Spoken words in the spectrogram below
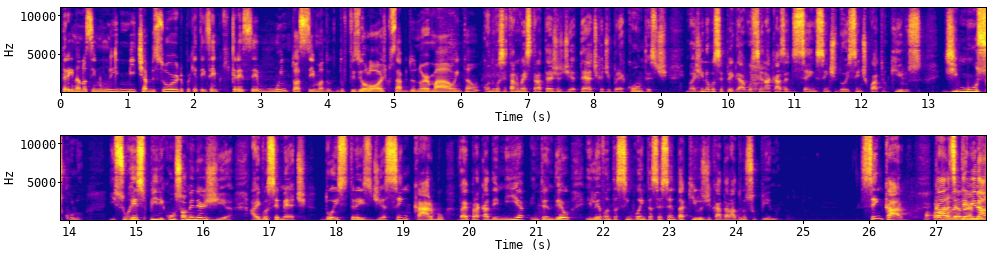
treinando assim num limite absurdo, porque tem sempre que crescer muito acima do, do fisiológico, sabe? Do normal. Então, Quando você está numa estratégia dietética de pré-contest, imagina você pegar você na casa de 100, 102, 104 quilos de músculo Isso respira e consome energia. Aí você mete dois, três dias sem carbo, vai pra academia, entendeu? E levanta 50, 60 quilos de cada lado no supino. Sem carbo. Cara, você não é a termina a,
